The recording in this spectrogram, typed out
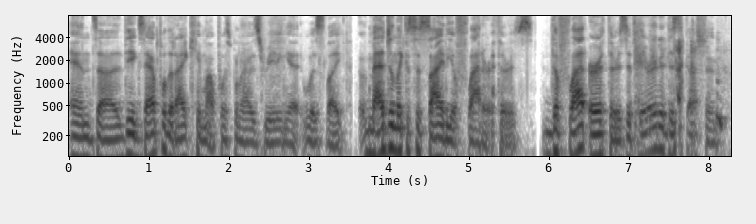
And uh, the example that I came up with when I was reading it was like imagine like a society of flat earthers. The flat earthers, if they're in a discussion.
